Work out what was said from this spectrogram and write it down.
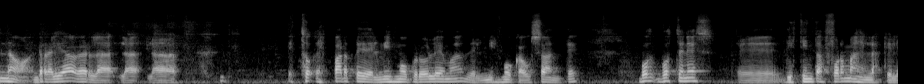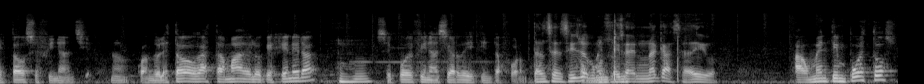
No, en realidad, a ver, la, esto es parte del mismo problema, del mismo causante. Vos, vos tenés eh, distintas formas en las que el Estado se financia. Cuando el Estado gasta más de lo que genera, se puede financiar de distintas formas. Tan sencillo como sucede en una casa, digo. Aumenta impuestos,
